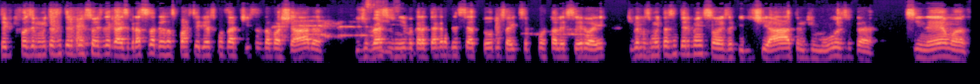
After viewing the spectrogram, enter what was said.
Teve que fazer muitas intervenções legais. Graças a Deus, as parcerias com os artistas da Baixada, de diversos níveis. Quero até agradecer a todos aí que se fortaleceram aí. Tivemos muitas intervenções aqui de teatro, de música, cinema.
